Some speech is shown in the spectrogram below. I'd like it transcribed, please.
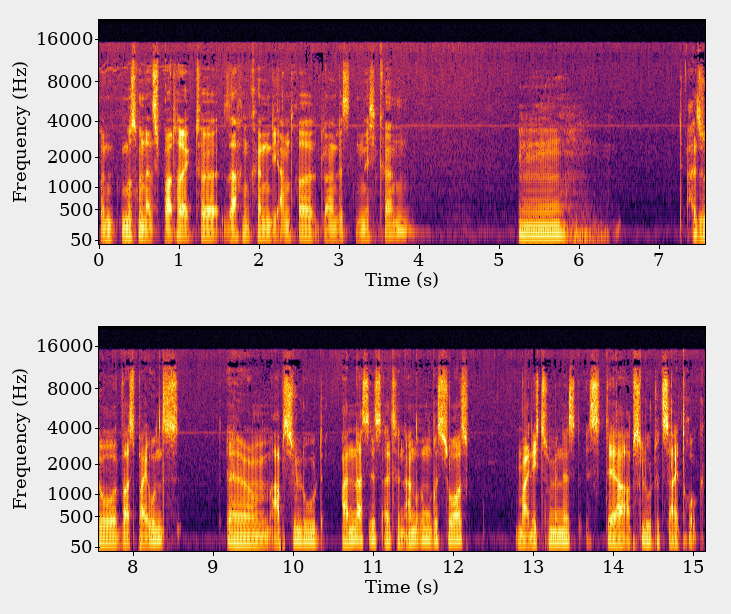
Und muss man als Sportredakteur Sachen können, die andere Journalisten nicht können? Hm. Also was bei uns ähm, absolut anders ist als in anderen Ressorts, meine ich zumindest, ist der absolute Zeitdruck.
